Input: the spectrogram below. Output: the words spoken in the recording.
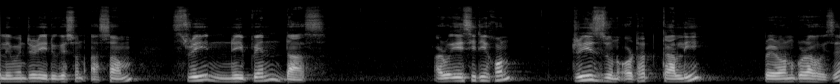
elementary education Assam Shri Nripen Das আৰু এই চিঠিখন ত্ৰিছ জুন অৰ্থাৎ কালি প্ৰেৰণ কৰা হৈছে।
